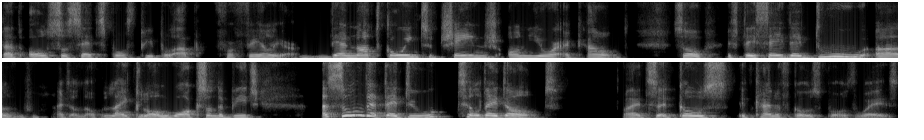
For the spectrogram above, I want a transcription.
that also sets both people up for failure. They're not going to change on your account. So if they say they do, uh, I don't know, like long walks on the beach, assume that they do till they don't right? So it goes, it kind of goes both ways.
